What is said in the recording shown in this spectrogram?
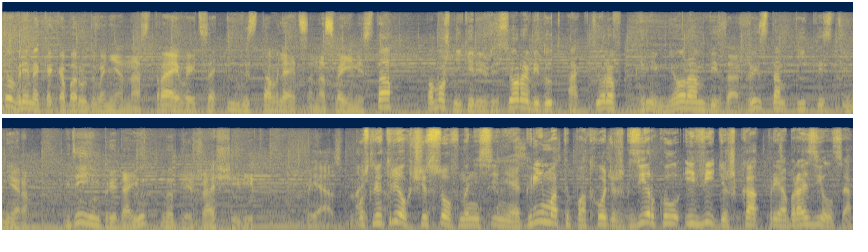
В то время как оборудование настраивается и выставляется на свои места, помощники режиссера ведут актеров к гримерам, визажистам и костюмерам, где им придают надлежащий вид. После трех часов нанесения грима ты подходишь к зеркалу и видишь, как преобразился.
